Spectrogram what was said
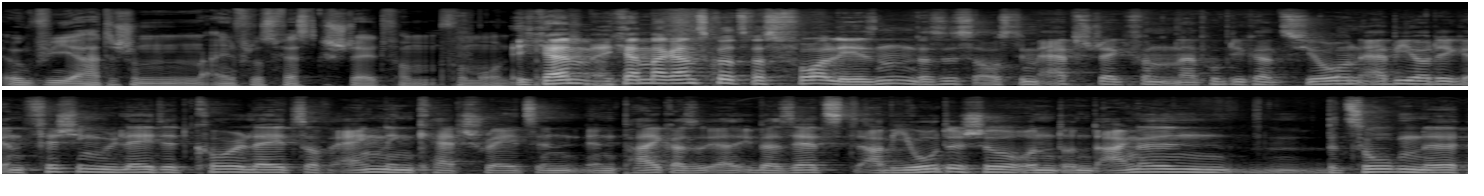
irgendwie, er hatte schon einen Einfluss festgestellt vom, vom Mond. Ich kann, ich kann mal ganz kurz was vorlesen. Das ist aus dem Abstract von einer Publikation. Abiotic and Fishing-Related Correlates of Angling Catch Rates in, in Pike, also übersetzt abiotische und, und Angeln bezogene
